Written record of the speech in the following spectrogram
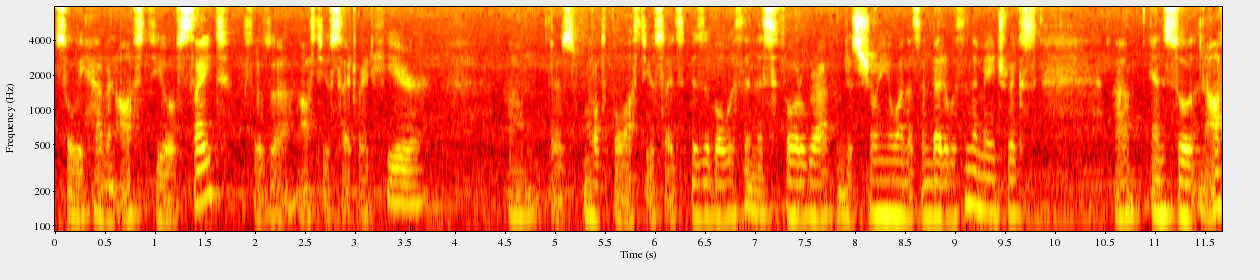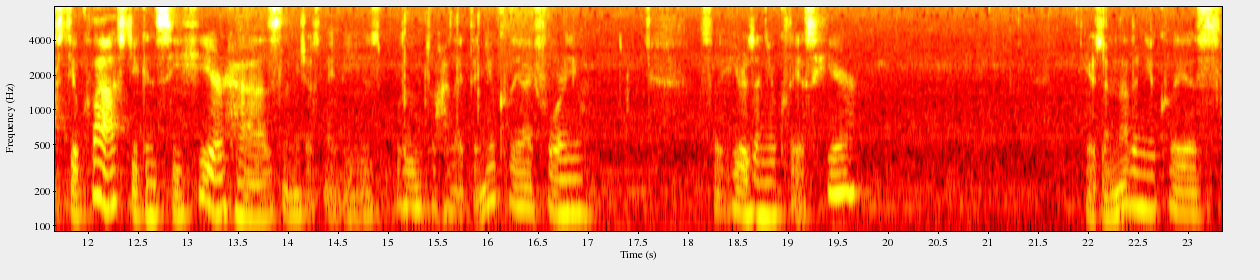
so we have an osteocyte. So there's an osteocyte right here. Um, there's multiple osteocytes visible within this photograph. I'm just showing you one that's embedded within the matrix. Um, and so an osteoclast, you can see here, has, let me just maybe use blue to highlight the nuclei for you. So here's a nucleus here. Here's another nucleus.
